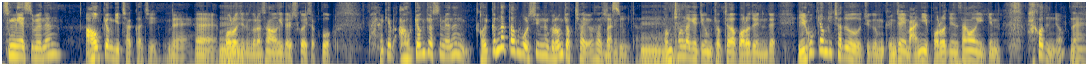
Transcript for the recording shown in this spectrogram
승리했으면은 아홉 경기 차까지 네. 예, 음. 벌어지는 그런 상황이 될 수가 있었고 만약에 아홉 경기였으면은 거의 끝났다고 볼 수 있는 그런 격차예요, 사실. 맞습니다. 음. 엄청나게 지금 격차가 벌어져 있는데 일곱 경기 차도 지금 굉장히 많이 벌어진 상황이긴 하거든요. 네.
